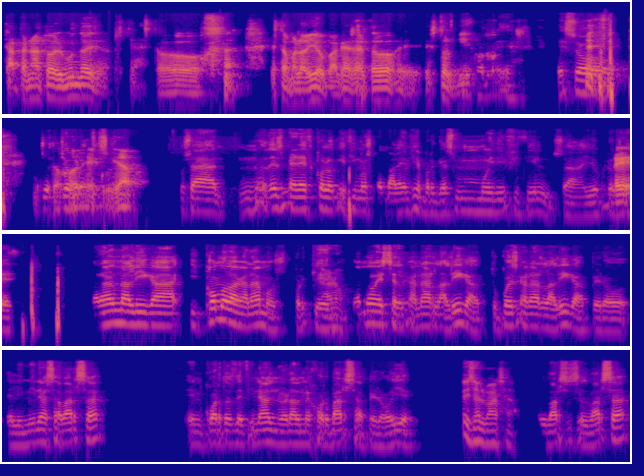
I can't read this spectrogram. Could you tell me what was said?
campeonato del mundo, hostia, esto, esto me lo llevo para casa, esto, esto es mío. Eso, cuidado. O sea, no desmerezco lo que hicimos con Valencia porque es muy difícil. O sea, yo creo que ganar una liga y cómo la ganamos, porque no es el ganar la liga. Tú puedes ganar la liga, pero eliminas a Barça en cuartos de final, no era el mejor Barça, pero oye. Es el Barça. El Barça es el Barça.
